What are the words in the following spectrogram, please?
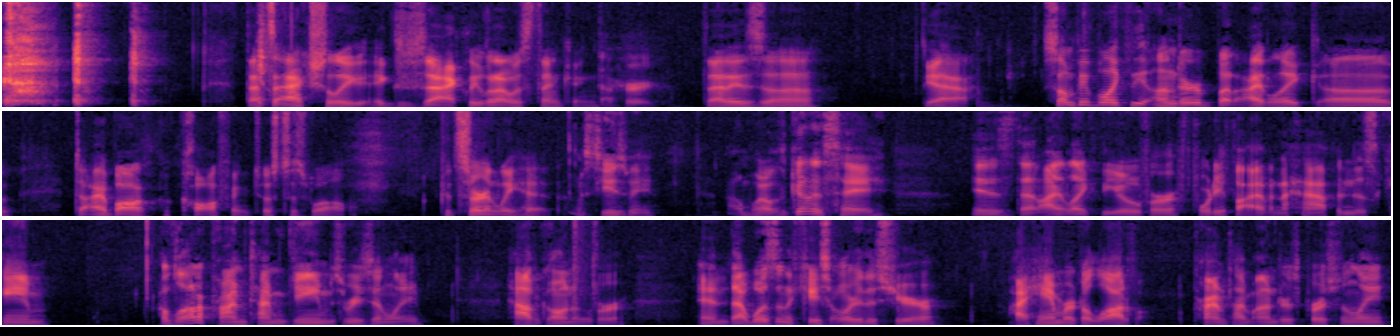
That's actually exactly what I was thinking. That hurt. That is, uh, yeah. Some people like the under, but I like uh, diabolical coughing just as well. Could certainly hit. Excuse me. Uh, What I was gonna say is that I like the over 45 and a half in this game. A lot of primetime games recently have gone over, and that wasn't the case earlier this year. I hammered a lot of primetime unders personally,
